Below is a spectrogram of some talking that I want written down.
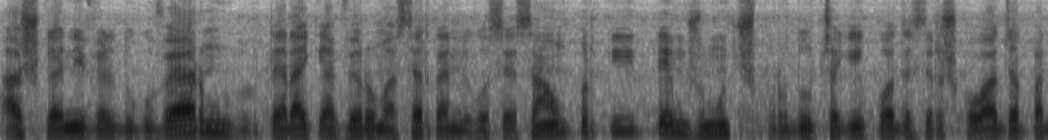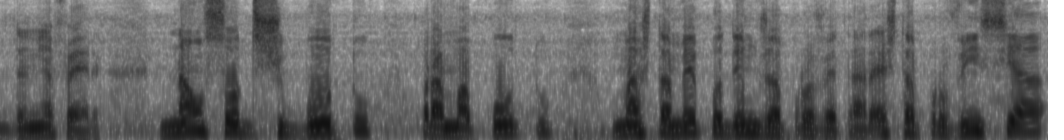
Acho que a nível do governo terá que haver uma certa negociação, porque temos muitos produtos aqui que podem ser escoados a partir da linha férrea. Não só de Chibuto para Maputo, mas também podemos aproveitar. Esta província,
